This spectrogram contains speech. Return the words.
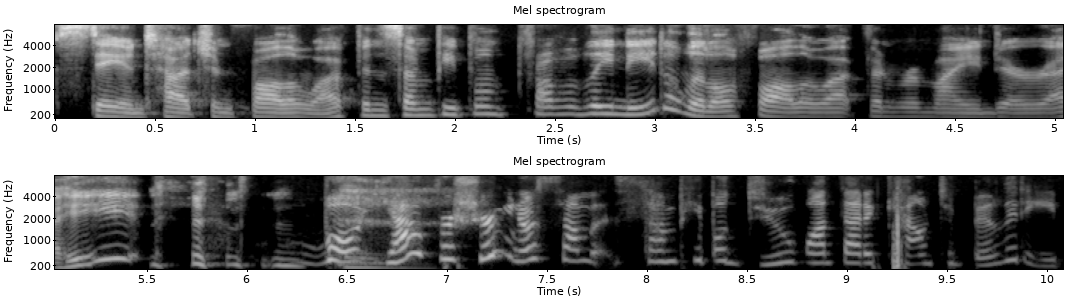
stay in touch and follow up. And some people probably need a little follow up and reminder, right? well yeah for sure you know some some people do want that accountability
